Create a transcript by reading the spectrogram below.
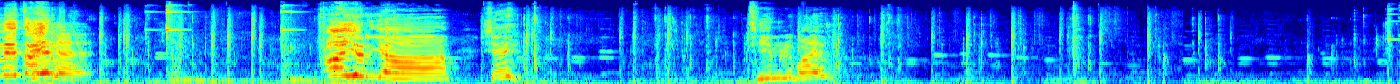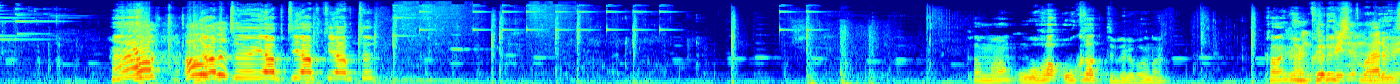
evet hayır. Hayır ya. Şey. Team Revive. Ha? Ha, aldı. yaptı yaptı yaptı yaptı. Tamam. Oha ok attı biri bana. Kanka, Kanka yukarı benim çıkmalıyız.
